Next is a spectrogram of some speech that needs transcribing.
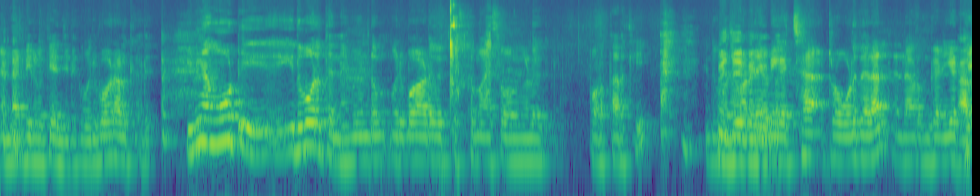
രണ്ടായിരത്തി ഇരുപത്തി അഞ്ചിലേക്ക് ഒരുപാട് ആൾക്കാർ ഇനി അങ്ങോട്ട് ഇതുപോലെ തന്നെ വീണ്ടും ഒരുപാട് വ്യത്യസ്തമായ സോങ്ങുകൾ പുറത്തിറക്കി ഇതുപോലെ മികച്ച ട്രോൾ തരാൻ എല്ലാവർക്കും കഴിയട്ടെ.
